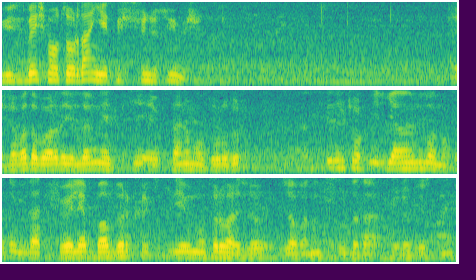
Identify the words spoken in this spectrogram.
105 motordan 73.süymüş. Yani Java da bu arada yılların eski efsane motorudur. Bizim çok ilgi alanımız olmasa da güzel. Şöyle Bobber 42 diye bir motoru var Ja- Java'nın. Şurada da görebilirsiniz.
